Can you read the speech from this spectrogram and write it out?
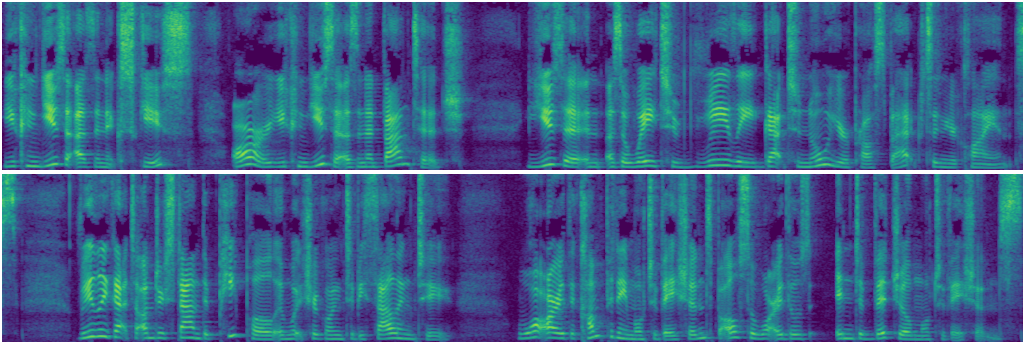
You can use it as an excuse or you can use it as an advantage. Use it in, as a way to really get to know your prospects and your clients Really get to understand the people in which you're going to be selling to. What are the company motivations, but also what are those individual motivations?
